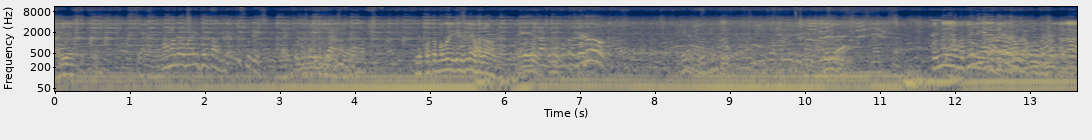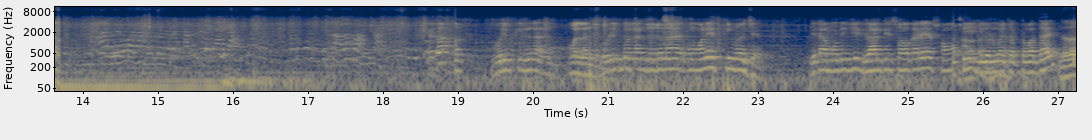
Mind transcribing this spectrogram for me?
বাড়ি আছে। আমাদের বাড়িতে পাবে বাড়িতে কত বগল গেছিলে ভালো হবে। গরিব কল্যাণ যে গরিব কল্যাণ যোজনা এরকম অনেক স্কিম রয়েছে যেটা মোদীজির গ্রান্টি সহকারে সমাপ্তি হিরণময় চট্টোপাধ্যায় দাদা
